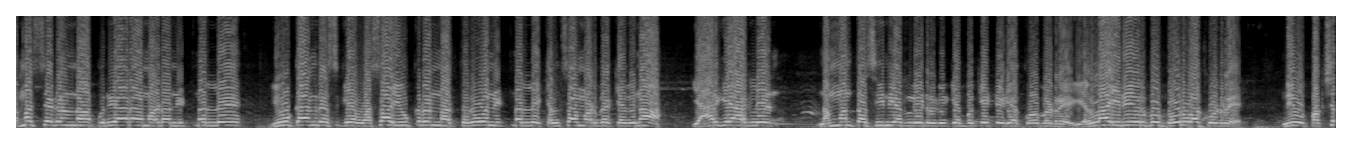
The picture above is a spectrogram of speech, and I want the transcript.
ಸಮಸ್ಯೆಗಳನ್ನ ಪರಿಹಾರ ಮಾಡೋ ನಿಟ್ಟಿನಲ್ಲಿ ಯುವ ಕಾಂಗ್ರೆಸ್ಗೆ ಹೊಸ ಯುವಕರನ್ನ ತರುವ ನಿಟ್ಟಿನಲ್ಲಿ ಕೆಲಸ ಮಾಡ್ಬೇಕೇ ವಿನ ಯಾರಿಗೇ ಆಗ್ಲಿ ನಮ್ಮಂತ ಸೀನಿಯರ್ ಲೀಡರ್ಗಳಿಗೆ ಬಕೆಟ್ ಹಿಡಿಯಕ್ ಹೋಗ್ಬೇಡ್ರಿ. ಎಲ್ಲಾ ಹಿರಿಯರಿಗೂ ಗೌರವ ಕೊಡ್ರಿ. ನೀವು ಪಕ್ಷ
